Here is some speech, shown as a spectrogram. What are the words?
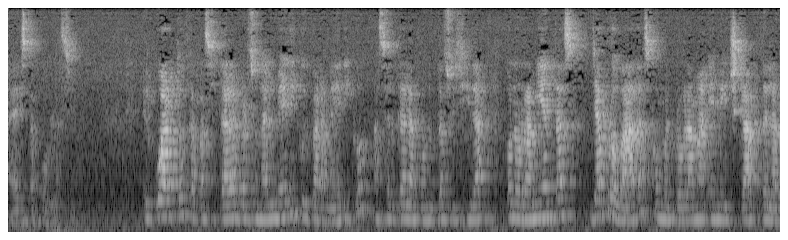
a esta población. El cuarto, capacitar al personal médico y paramédico acerca de la conducta suicida con herramientas ya probadas como el programa MHGAP de la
